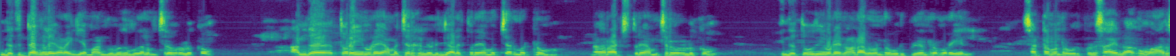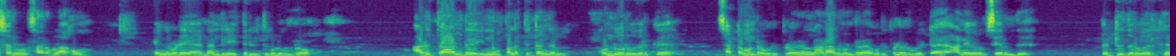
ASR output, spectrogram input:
இந்த திட்டங்களை வழங்கிய மாண்புமிகு முதலமைச்சர் அவர்களுக்கும் அந்த துறையினுடைய அமைச்சர்கள் நெடுஞ்சாலைத்துறை அமைச்சர் மற்றும் நகராட்சித்துறை அமைச்சர் அவர்களுக்கும் இந்த தொகுதியினுடைய நாடாளுமன்ற உறுப்பினர் என்ற முறையில் சட்டமன்ற உறுப்பினர் சார்பிலாகவும் அரசு அலுவலர் சார்பிலாகவும் எங்களுடைய நன்றியை தெரிவித்துக் கொள்கின்றோம். அடுத்த ஆண்டு இன்னும் பல திட்டங்கள் கொண்டு வருவதற்கு சட்டமன்ற உறுப்பினர்கள் நாடாளுமன்ற உறுப்பினர் உள்ளிட்ட அனைவரும் சேர்ந்து பெற்றுத்தருவதற்கு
